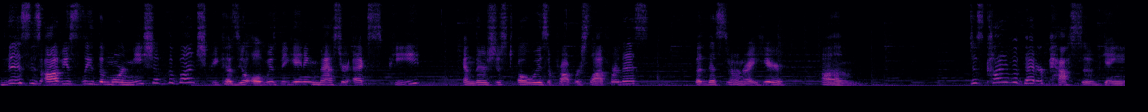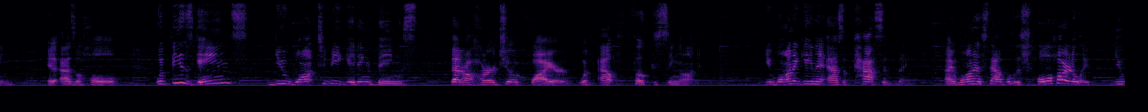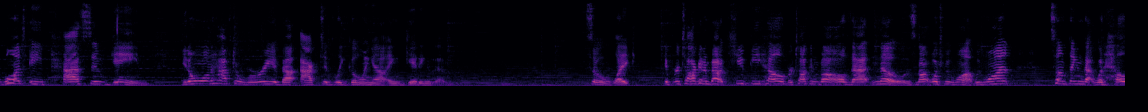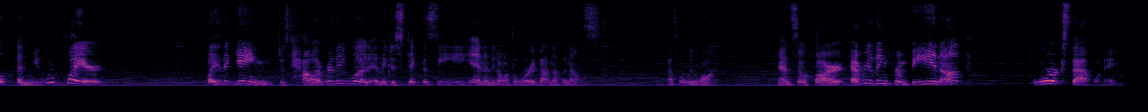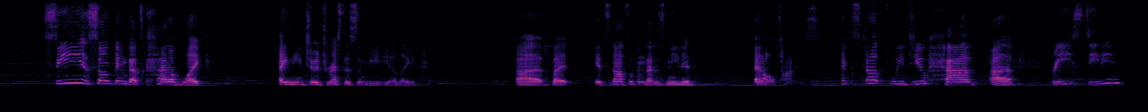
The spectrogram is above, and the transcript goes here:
This is obviously the more niche of the bunch because you'll always be gaining Master XP, and there's just always a proper slot for this. But this one right here, um, just kind of a better passive gain as a whole. With these gains, you want to be getting things that are hard to acquire without focusing on it. You want to gain it as a passive thing. I want to establish wholeheartedly. You want a passive gain. You don't want to have to worry about actively going out and getting them. So, like, if we're talking about QP health, we're talking about all that, no, it's not what we want. We want something that would help a newer player play the game just however they would, and they just stick the CE in and they don't have to worry about nothing else. That's what we want. And so far, everything from B and up works that way. C is something that's kind of like, I need to address this immediately. Uh, but it's not something that is needed at all times. Next up, we do have uh, free seating.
